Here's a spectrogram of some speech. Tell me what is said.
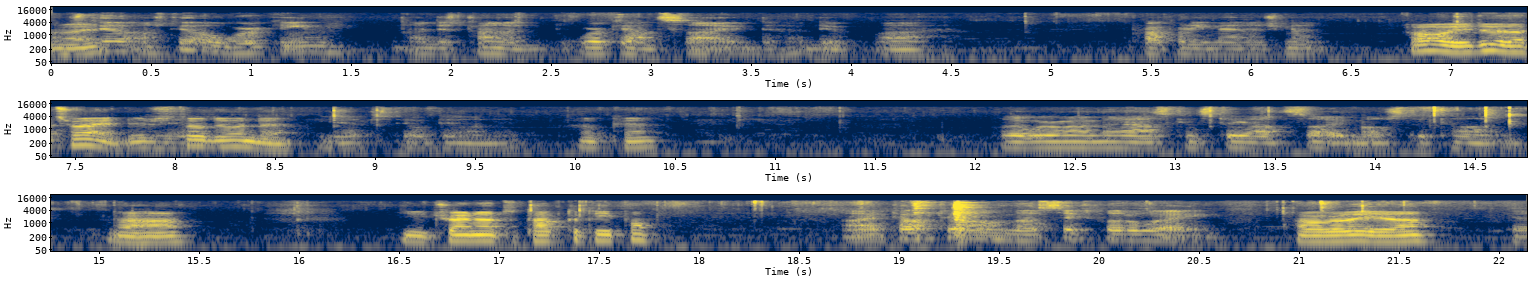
I'm still I'm still working. I just kind of work outside. I do uh, property management. Oh, you do, that's right. You're Yeah. still doing that. Yep, still doing it. Okay. But I wear my mask and stay outside most of the time. Uh-huh. You try not to talk to people? I talk to them about six foot away. Oh, really? Yeah. Yeah.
